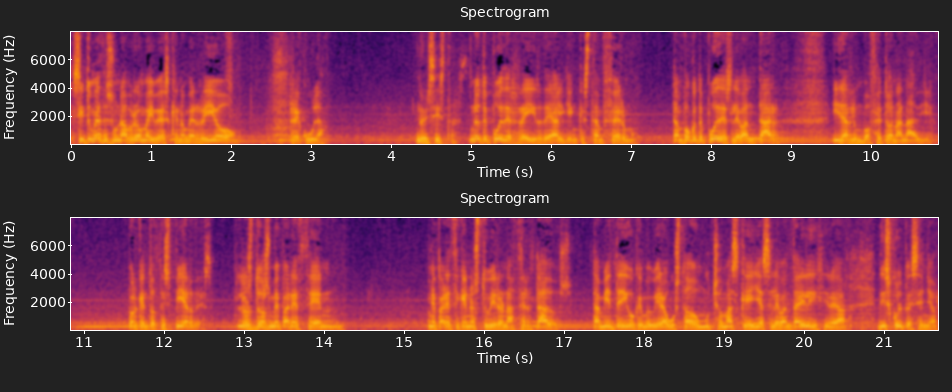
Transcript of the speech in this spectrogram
Si tú me haces una broma y ves que no me río, recula. No insistas. No te puedes reír de alguien que está enfermo. Tampoco te puedes levantar y darle un bofetón a nadie. Porque entonces pierdes. Los dos me parecen... Me parece que no estuvieron acertados. También te digo que me hubiera gustado mucho más que ella se levantara y le dijera, disculpe señor,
